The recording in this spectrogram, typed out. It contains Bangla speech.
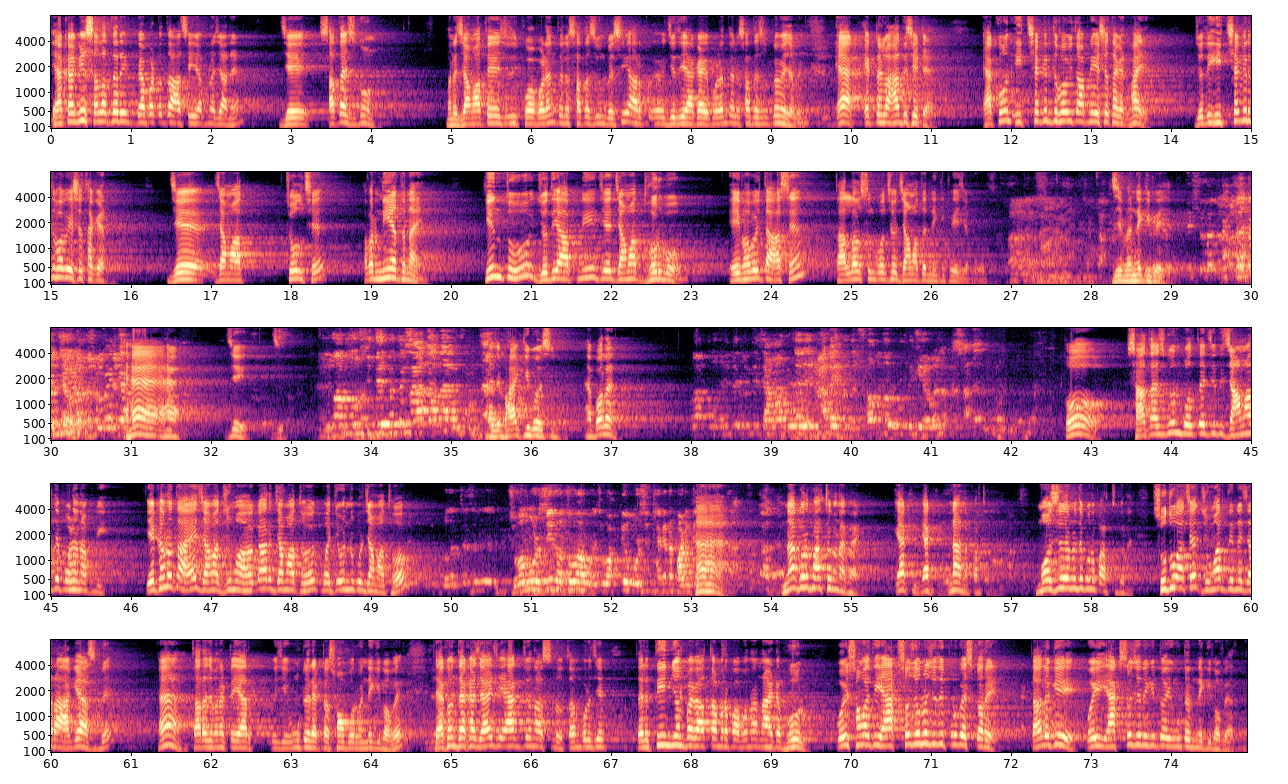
একাগী সালাতের ব্যাপারটা তো আছেই আপনারা জানেন, যে সাতাইশ গুণ মানে জামাতে যদি পড়েন তাহলে সাতাশ গুণ বেশি, আর যদি একাই পড়েন তাহলে সাতাশ গুণ কমে যাবে। এক, একটা হলো হাদিস এটা। এখন ইচ্ছাকৃতভাবে তো আপনি এসে থাকেন, ভাই। যদি ইচ্ছাকৃতভাবে এসে থাকেন যে জামাত চলছে, আবার নিয়ত নাই। কিন্তু যদি আপনি যে জামাত ধরবো, এইভাবেই তো আসেন তা আল্লাহ রসুল বলছে, জামাতের নেকি পেয়ে যাবে। যে নেকি পেয়ে যাবে। হ্যাঁ হ্যাঁ হ্যাঁ। জি জি। আচ্ছা ভাই কি বলছিল? হ্যাঁ বলেন। ও সাতাশ গুণ বলতে যদি জামাতে পড়েন আপনি। এখানেও তাই জামাত জুমা হোক আর জামাত হোক বা যে অন্য কোনো জামাত হোক। জুমা মসজিদ অথবা ওয়াক্তীয় মসজিদ থাকে না বাড়িতে। হ্যাঁ হ্যাঁ। না কোনো পার্থক্য নাই ভাই। একই একই। না না পার্থক্য মসজিদের মধ্যে কোনো পার্থক্য নেই। শুধু আছে জুমার দিনে যারা আগে আসবে হ্যাঁ তারা যেমন একটা ইয়ার, ওই যে উঁটের একটা সমপরিমাণ নাকি পাবে। তো এখন দেখা যায় যে একজন আসলো তখন বলে যে, তাহলে তিনজন পাবে আর তো আমরা পাবো না। না, এটা ভুল। ওই সময় দিয়ে একশো জনও যদি প্রবেশ করে, তাহলে কি ওই একশো জনে কিন্তু ওই উঁটের নেকি পাবে আর কি।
